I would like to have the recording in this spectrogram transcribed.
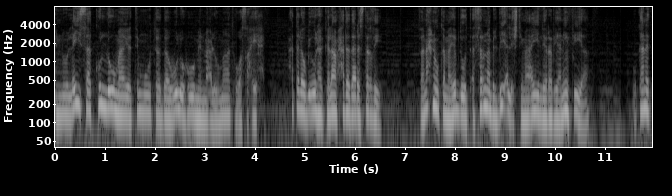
إنه ليس كل ما يتم تداوله من معلومات هو صحيح حتى لو بيقول هالكلام حدا دارس تغذية فنحن كما يبدو تأثرنا بالبيئة الاجتماعية اللي ربيانين فيها وكانت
